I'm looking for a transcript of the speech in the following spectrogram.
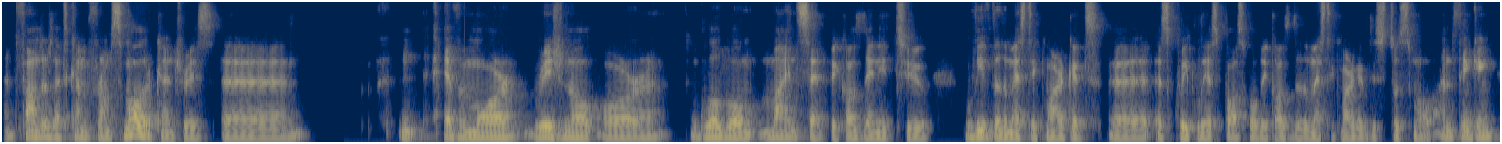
And founders that come from smaller countries uh, have a more regional or global mindset because they need to leave the domestic market uh, as quickly as possible because the domestic market is too small. I'm thinking,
